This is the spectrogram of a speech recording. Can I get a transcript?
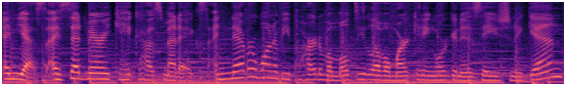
and yes, I said Mary Kay Cosmetics. I never want to be part of a multi-level marketing organization again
